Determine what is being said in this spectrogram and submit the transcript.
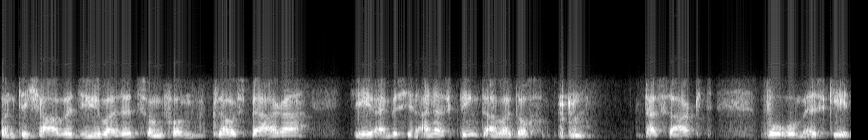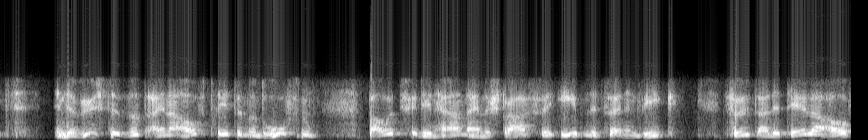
Und ich habe die Übersetzung von Klaus Berger, die ein bisschen anders klingt, aber doch das sagt, worum es geht. In der Wüste wird einer auftreten und rufen, baut für den Herrn eine Straße, ebnet seinen Weg, füllt alle Täler auf,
